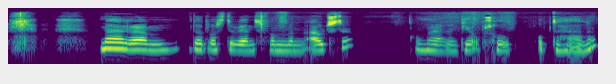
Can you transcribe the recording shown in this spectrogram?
maar um, dat was de wens van mijn oudste. Om haar een keer op school op te halen.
